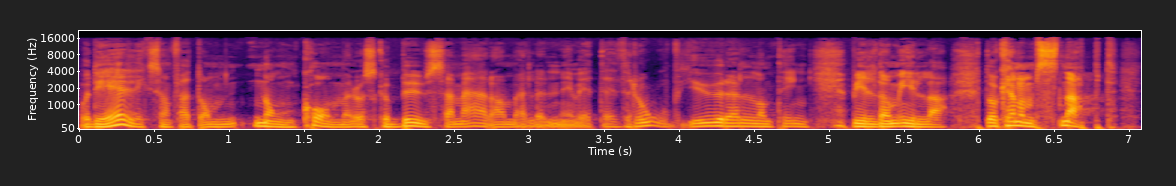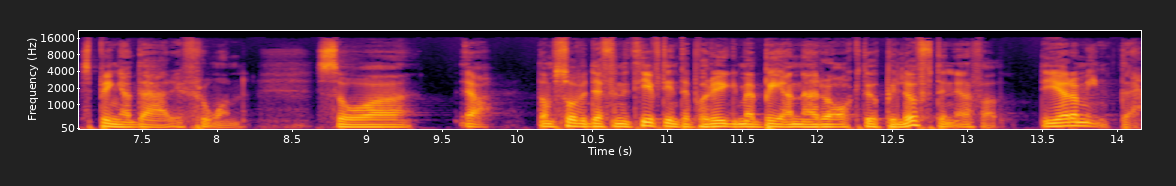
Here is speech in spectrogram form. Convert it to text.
Och det är liksom för att om någon kommer och ska busa med dem, eller ni vet ett rovdjur eller någonting, vill de illa, då kan de snabbt springa därifrån. Så ja, de sover definitivt inte på rygg med benen rakt upp i luften i alla fall. Det gör de inte.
